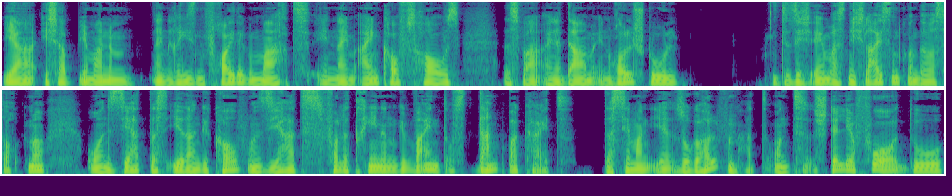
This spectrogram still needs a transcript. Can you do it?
ja, ich habe jemandem eine Riesenfreude gemacht in einem Einkaufshaus. Es war eine Dame in Rollstuhl die sich irgendwas nicht leisten konnte, was auch immer. Und sie hat das ihr dann gekauft und sie hat voller Tränen geweint aus Dankbarkeit, dass jemand ihr so geholfen hat. Und stell dir vor, du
